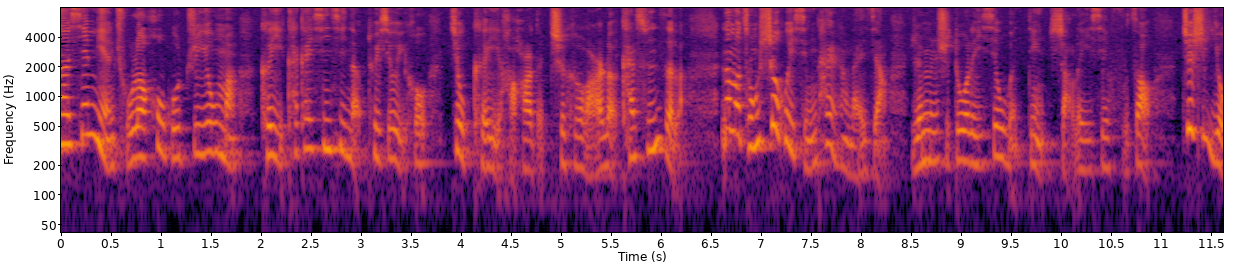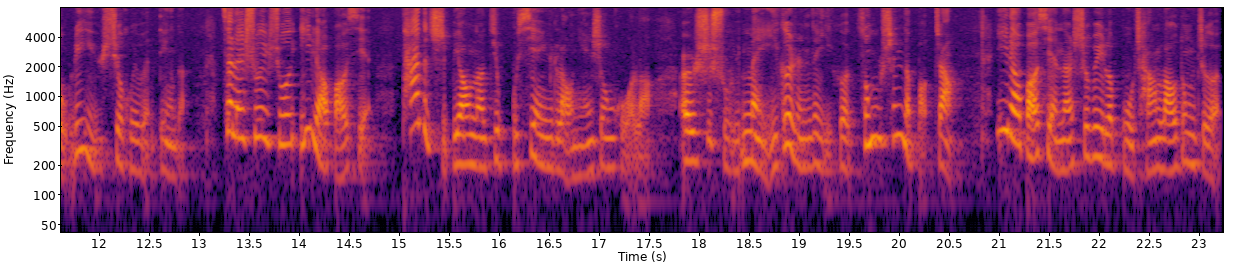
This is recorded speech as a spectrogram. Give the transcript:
那先免除了后顾之忧嘛，可以开开心心的退休以后就可以好好的吃喝玩乐看孙子了。那么从社会形态上来讲，人们是多了一些稳定，少了一些浮躁，这是有利于社会稳定的。再来说一说医疗保险，它的指标呢就不限于老年生活了，而是属于每一个人的一个终身的保障。医疗保险呢，是为了补偿劳动者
